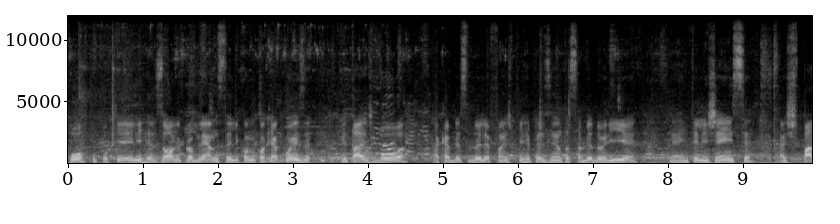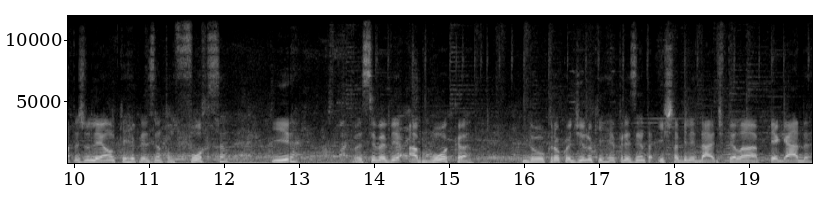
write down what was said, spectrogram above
porco, porque ele resolve problemas, se ele come qualquer coisa e está de boa, a cabeça do elefante, que representa sabedoria, né, inteligência, as patas do leão, que representam força, e você vai ver a boca do crocodilo que representa estabilidade pela pegada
